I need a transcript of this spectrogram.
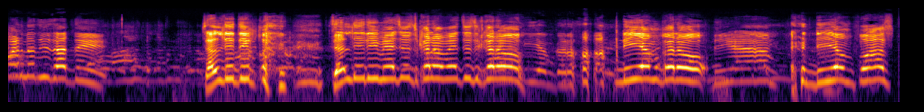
પણ નથી થતી. જલ્દીથી જલ્દીથી મેસેજ કરો મેસેજ કરો. ડીએમ કરો. ડીએમ કરો. ડીએમ. ફાસ્ટ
